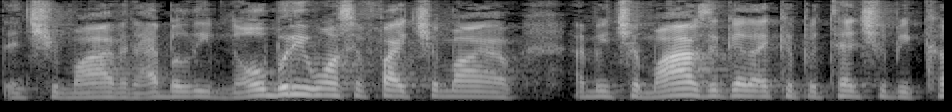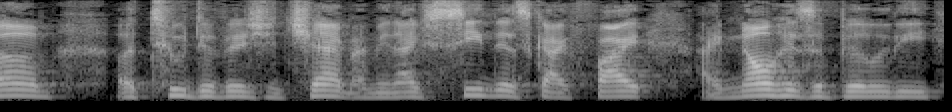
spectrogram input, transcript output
than Chimaev. And I believe nobody wants to fight Chimaev. I mean, Chimaev's a guy that could potentially become a two division champ. I mean, I've seen this guy fight. I know his ability.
